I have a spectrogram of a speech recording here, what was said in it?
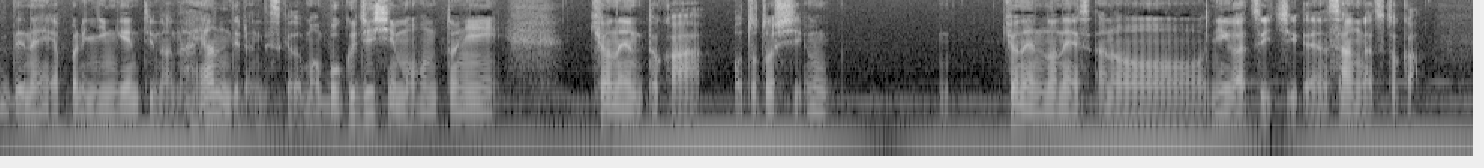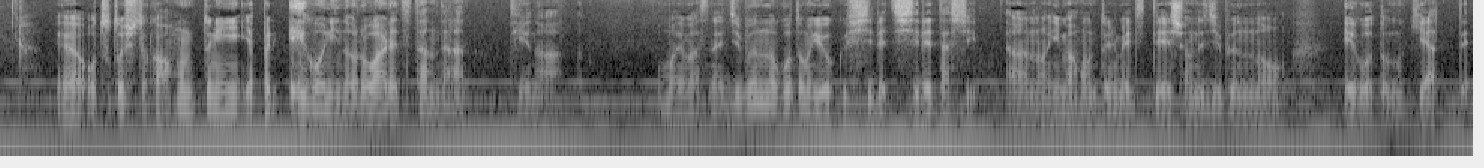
でねやっぱり人間っていうのは悩んでるんですけども僕自身も本当に去年とか一昨年、うん、去年のね、あのー、2月1 3月とか、えー、一昨年とか本当にやっぱりエゴに呪われてたんだなっていうのは思いますね。自分のこともよく知れ知れたしあの今本当にメディテーションで自分のエゴと向き合って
